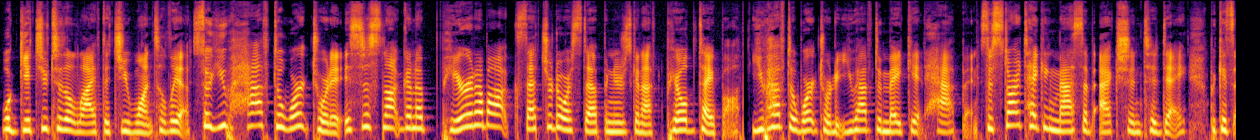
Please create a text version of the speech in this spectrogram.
will get you to the life that you want to live. So you have to work toward it. It's just not going to appear in a box at your doorstep and you're just going to have to peel the tape off. You have to work toward it. You have to make it happen. So start taking massive action today because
